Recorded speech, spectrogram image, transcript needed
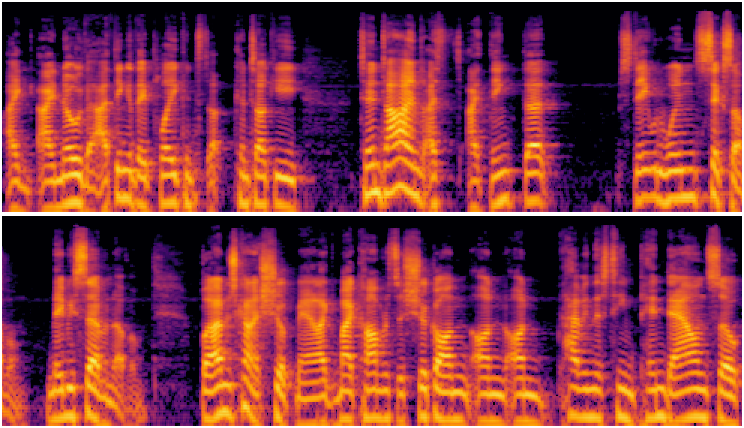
I I know that. I think if they play Kentucky ten times, I I think that State would win six of them, maybe seven of them. But I'm just kind of shook, man. Like my confidence is shook on on on having this team pinned down. So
